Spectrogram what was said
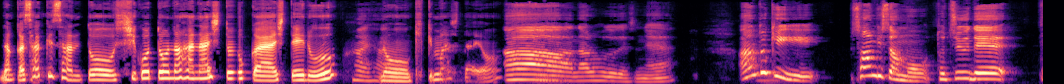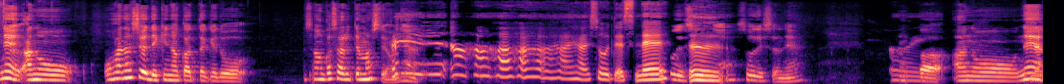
なんかさきさんと仕事の話とかしてるはいはい。のを聞きましたよ。ああ、なるほどですね。あの時、サンビさんも途中で、ね、あの、お話はできなかったけど、参加されてましたよええね。あはははははいはい、そうですね。そうですよね。そうでしたね。なんか、あのね、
